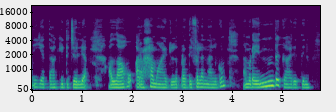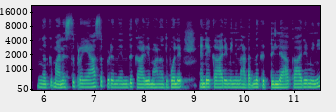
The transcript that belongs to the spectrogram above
നീയത്താക്കിയിട്ട് ചൊല്ലുക. അള്ളാഹു അർഹമായിട്ടുള്ള പ്രതിഫലം നൽകും. നമ്മുടെ എന്ത് കാര്യത്തിനും നിങ്ങൾക്ക് മനസ്സ് പ്രയാസപ്പെടുന്ന എന്ത് കാര്യമാണ്? അതുപോലെ എന്റെ കാര്യം ഇനി നടന്ന് കിട്ടില്ല ആ കാര്യം ഇനി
